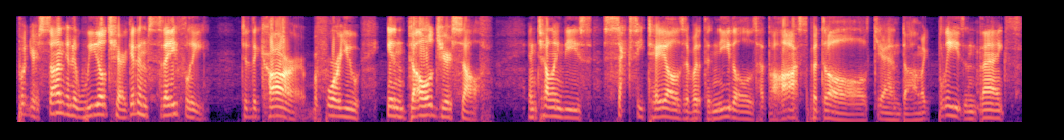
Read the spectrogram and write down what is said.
Put your son in a wheelchair. Get him safely to the car before you indulge yourself in telling these sexy tales about the needles at the hospital, Ken Domik. Please and thanks.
